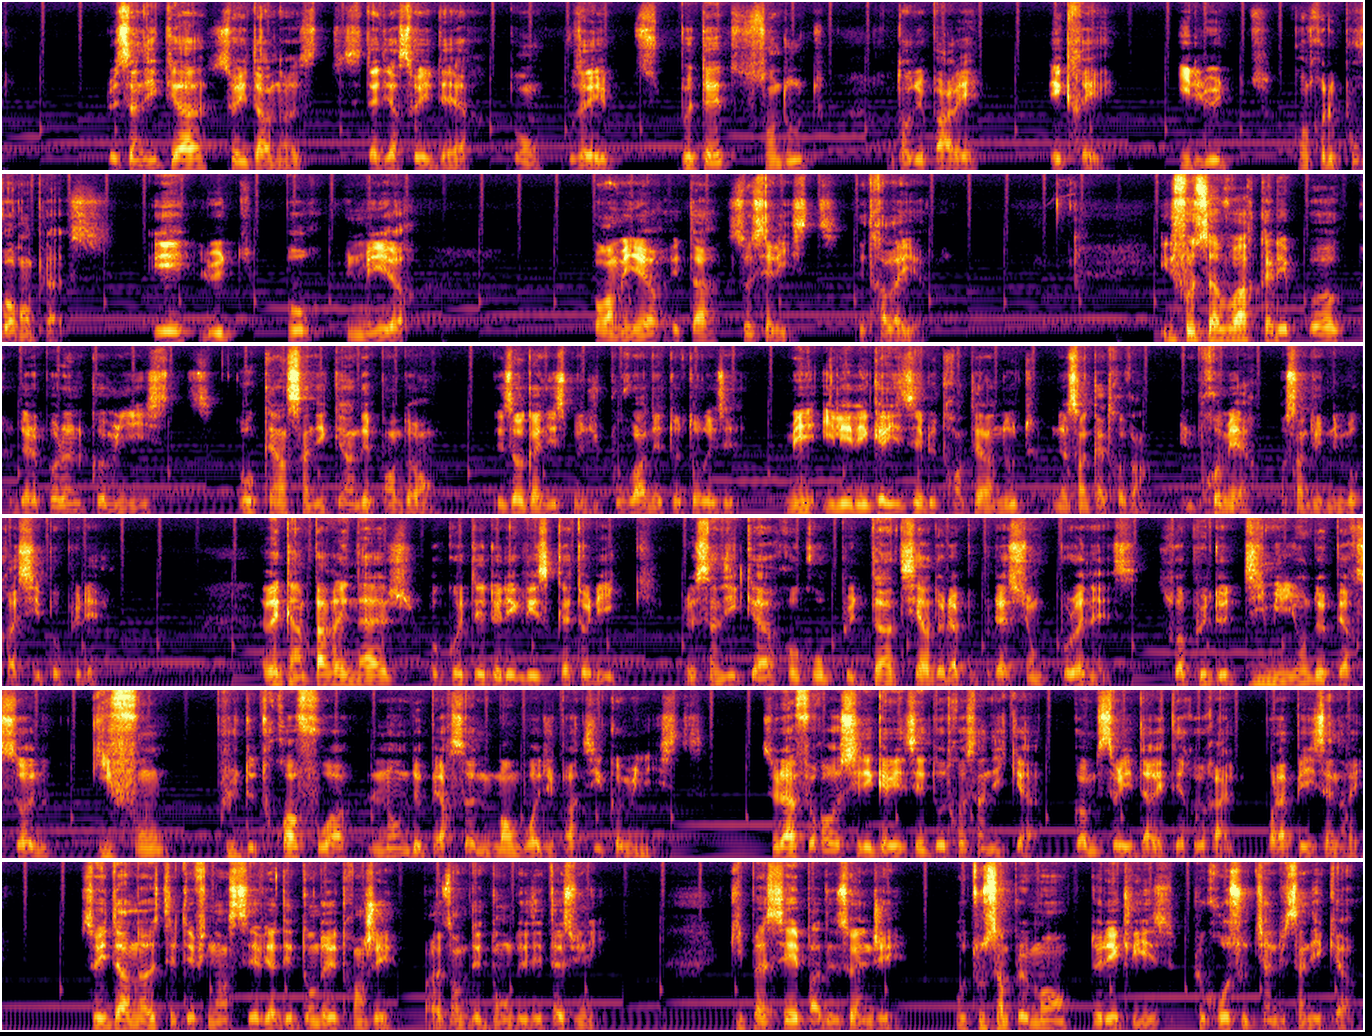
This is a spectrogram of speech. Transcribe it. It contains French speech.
Le syndicat Solidarnost, c'est-à-dire solidaire, dont vous avez peut-être sans doute entendu parler, est créé. Il lutte contre le pouvoir en place et lutte pour, un meilleur État socialiste des travailleurs. Il faut savoir qu'à l'époque de la Pologne communiste, aucun syndicat indépendant des organismes du pouvoir n'est autorisé, mais il est légalisé le 31 août 1980, une première au sein d'une démocratie populaire. Avec un parrainage aux côtés de l'Église catholique, le syndicat regroupe plus d'un tiers de la population polonaise, soit plus de 10 millions de personnes qui font plus de trois fois le nombre de personnes membres du Parti communiste. Cela fera aussi légaliser d'autres syndicats, comme Solidarité Rurale, pour la paysannerie. Solidarność était financé via des dons de l'étranger, par exemple des dons des États-Unis, qui passaient par des ONG, ou tout simplement de l'Église, plus gros soutien du syndicat.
